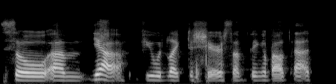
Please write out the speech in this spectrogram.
So, um, yeah, if you would like to share something about that.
